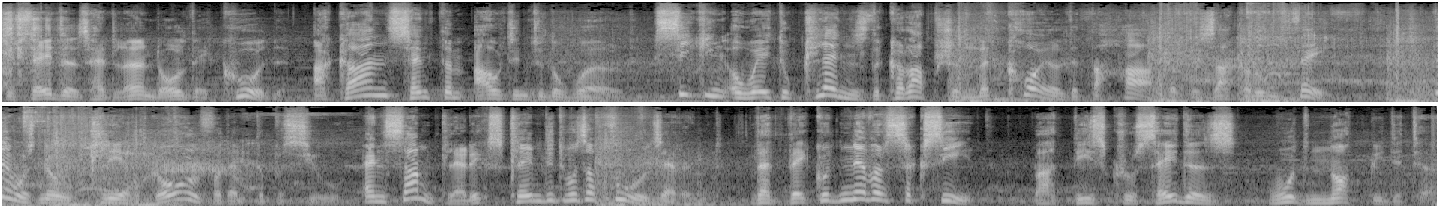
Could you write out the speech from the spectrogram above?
Crusaders had learned all they could, Akkhan sent them out into the world, seeking a way to cleanse the corruption that coiled at the heart of the Zakarum faith. There was no clear goal for them to pursue, and some clerics claimed it was a fool's errand, that they could never succeed. But these Crusaders would not be deterred.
